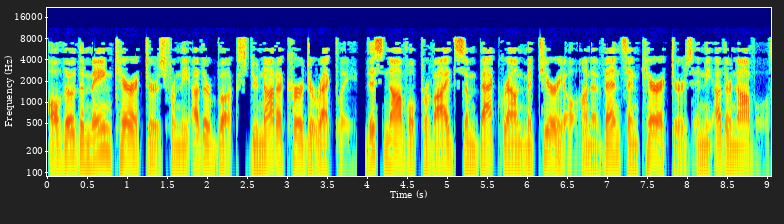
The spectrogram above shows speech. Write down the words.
Although the main characters from the other books do not occur directly, this novel provides some background material on events and characters in the other novels.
